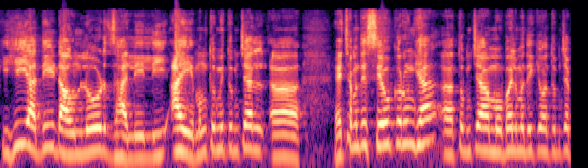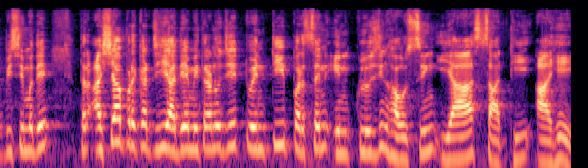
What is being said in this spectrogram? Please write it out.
की ही यादी डाउनलोड झालेली आहे. मग तुम्ही तुमच्या याच्यामध्ये सेव्ह करून घ्या तुमच्या मोबाईलमध्ये किंवा तुमच्या पी सीमध्ये तर अशा प्रकारची ही यादी आहे मित्रांनो जे ट्वेंटी पर्सेंट इन्क्लुझिंग हाऊसिंग यासाठी आहे.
